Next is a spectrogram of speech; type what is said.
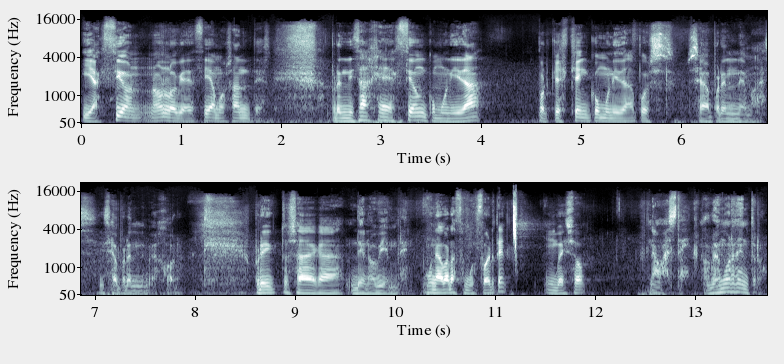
y acción, ¿no? lo que decíamos antes. Aprendizaje, acción, comunidad, porque es que en comunidad pues, se aprende más y se aprende mejor. Proyecto Saga de noviembre. Un abrazo muy fuerte, un beso, namaste, nos vemos dentro.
